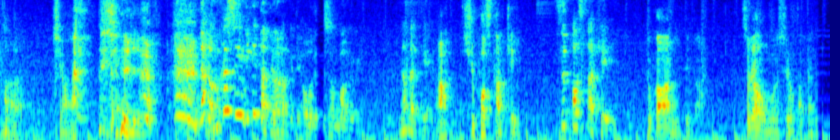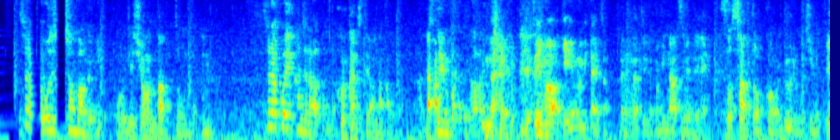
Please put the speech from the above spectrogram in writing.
った知らない。なんか昔見てたってなかったっけ？オーディション番組。なんだっけ？あシュポスター K スーパースター K とかは見てた。それは面白かったそれはオーディション番組？オーディションだと思う。うん。それはこういう感じじゃなかったんだ。こういう感じではなかった。だから 別に今はゲームみたいじゃん、うん、っていうのかみんな集めてそうそう。ちゃんとこうルールも決めて、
